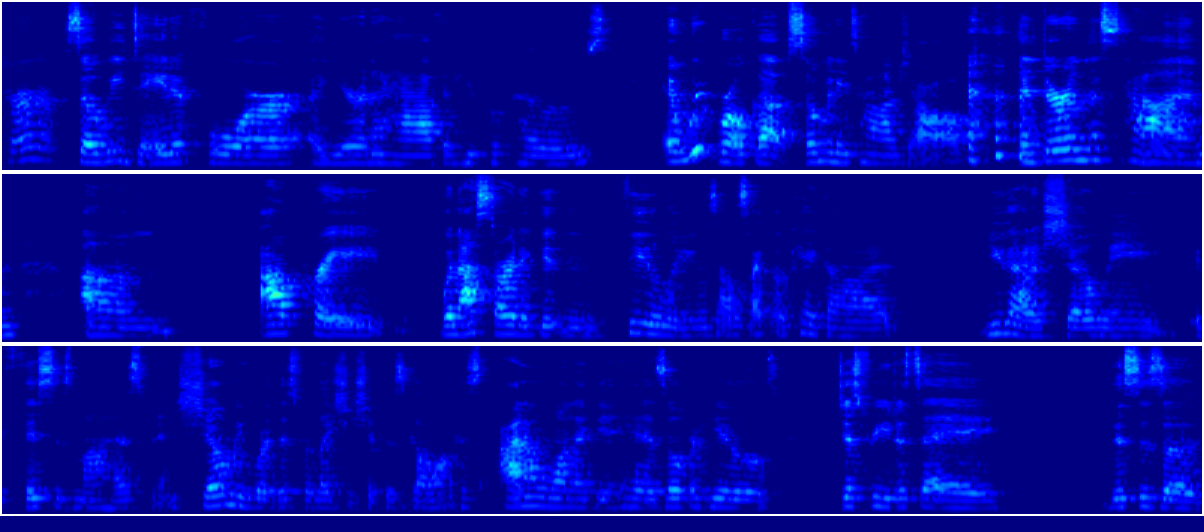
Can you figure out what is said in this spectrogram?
Sure. So we dated for a year and a half and he proposed. And we broke up so many times, y'all. and during this time, um, I prayed when I started getting feelings. I was like, okay, God, you got to show me if this is my husband. Show me where this relationship is going because I don't want to get heads over heels just for you to say, this is a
